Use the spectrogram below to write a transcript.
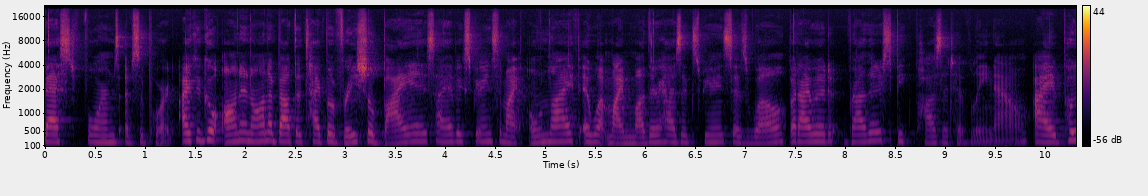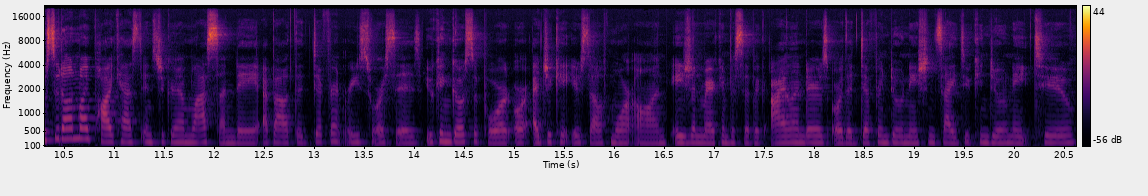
best forms of support. I could go on and on about the type of racial bias I have experienced in my own life and what my mother has experienced as well, but I would rather speak positively now. I posted on my podcast Instagram last Sunday about the different resources you can go support or educate yourself more on Asian American Pacific Islanders or the different donation sites you can donate to.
